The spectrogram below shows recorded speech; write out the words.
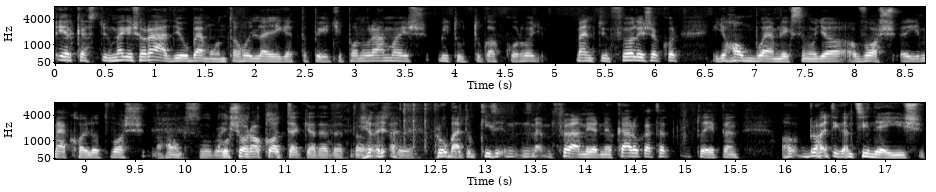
érkeztünk meg, és a rádió bemondta, hogy leégett a Pécsi panoráma, és mi tudtuk akkor, hogy mentünk föl, és akkor így a hamba emlékszem, hogy a, a vas, meghajlott vas a hangszóró, kosarakat tekeredett a próbáltuk ki, felmérni a károkat, hát tulajdonképpen a Brightigan cínéi is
